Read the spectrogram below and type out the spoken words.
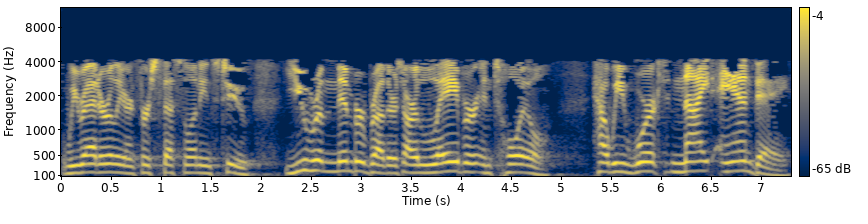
We read earlier in 1 Thessalonians 2 You remember, brothers, our labor and toil, how we worked night and day,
